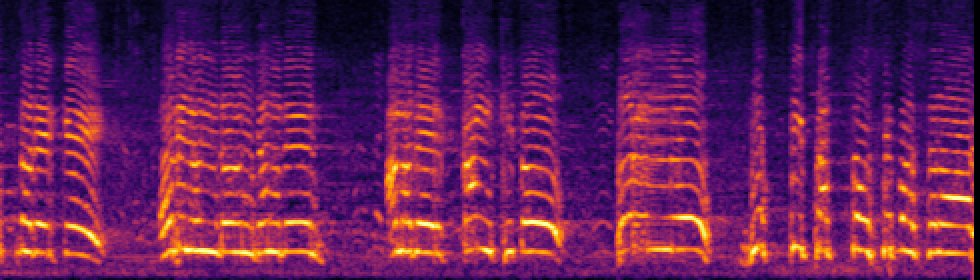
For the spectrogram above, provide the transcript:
আপনাদেরকে অভিনন্দন জানাবেন আমাদের কাঙ্ক্ষিত বরণ্য মুক্তিপ্রাপ্ত সেপাসালার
